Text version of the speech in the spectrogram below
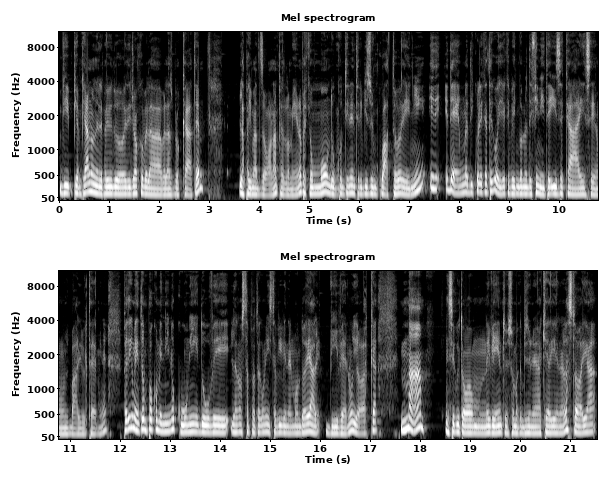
vi, pian piano nelle prime due ore di gioco ve la, ve la sbloccate la prima zona perlomeno, perché è un mondo, un continente diviso in quattro regni ed è una di quelle categorie che vengono definite isekai, se non sbaglio il termine. Praticamente è un po' come Nino Kuni, dove la nostra protagonista vive nel mondo reale, vive a New York, ma in seguito a un evento insomma, che bisognerà chiarire nella storia,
